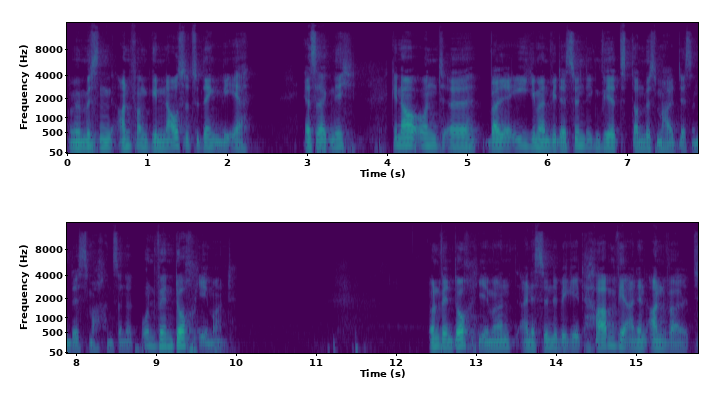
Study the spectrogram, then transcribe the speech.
Und wir müssen anfangen, genauso zu denken wie er. Er sagt nicht, genau, und äh, weil er eh jemand wieder sündigen wird, dann müssen wir halt das und das machen, sondern, und wenn doch jemand. Und wenn doch jemand eine Sünde begeht, haben wir einen Anwalt,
